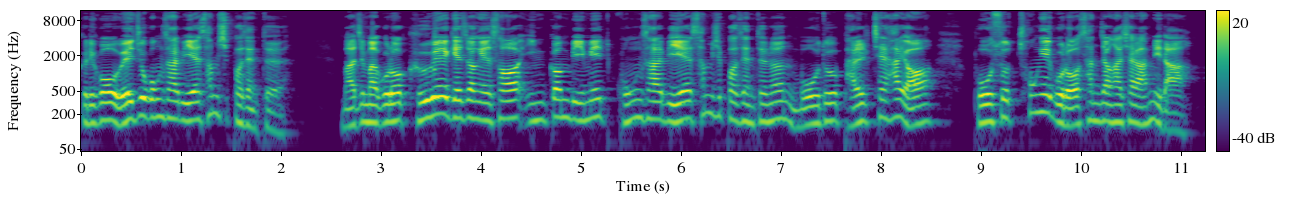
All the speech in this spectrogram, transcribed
그리고 외주 공사비의 30%, 마지막으로 그 외 계정에서 인건비 및 공사비의 30%는 모두 발췌하여 보수 총액으로 산정하셔야 합니다.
